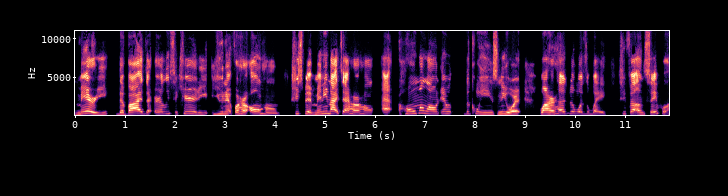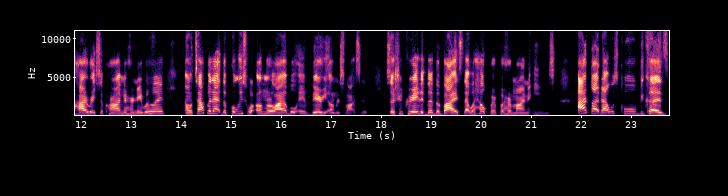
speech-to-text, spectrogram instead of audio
Mary devised an early security unit for her own home. She spent many nights at her home at home alone in the Queens, New York, while her husband was away. She felt unsafe with high rates of crime in her neighborhood. On top of that, the police were unreliable and very unresponsive. So she created the device that would help her put her mind at ease. I thought that was cool because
